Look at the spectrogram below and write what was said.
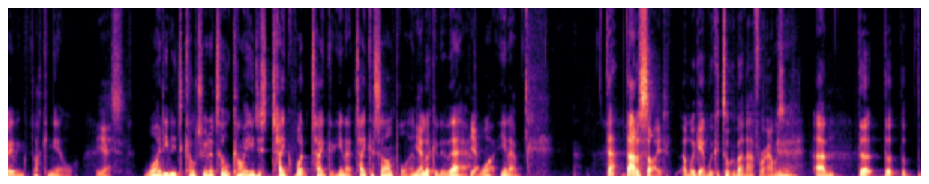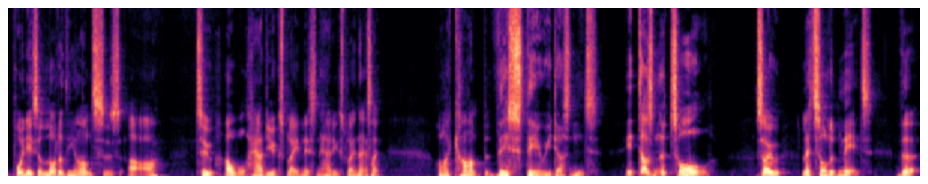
feeling fucking ill? Yes. Why do you need to culture it at all? Can't you just take what take you know take a sample and Yeah. look at it there? Yeah. What you know? That that aside, and again we could talk about that for hours. Yeah. Um, the, the, the, the point is, a lot of the answers are to, oh, well, how do you explain this and how do you explain that? It's like, well, I can't, but this theory doesn't. It doesn't at all. So let's all admit that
